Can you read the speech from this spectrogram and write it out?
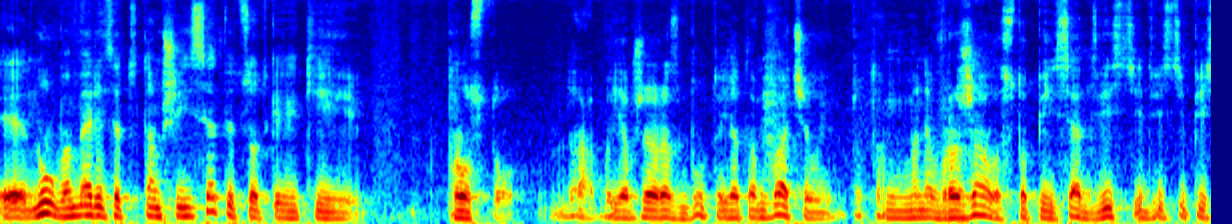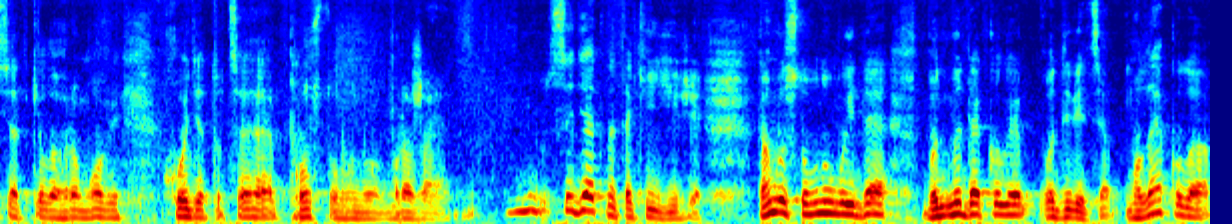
е, ну, в Америці там 60%, які просто, да, бо я вже раз був, то я там бачив, то там мене вражало 150, 200, 250 кілограмові ходять, то це просто воно вражає. Ну, сидять на такій їжі. Там в основному йде, бо ми деколи, от дивіться, молекула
